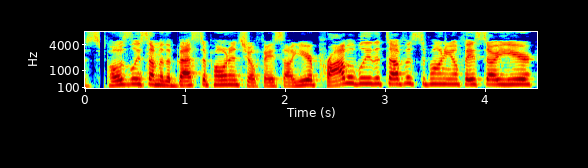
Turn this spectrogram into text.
supposedly some of the best opponents you'll face all year, probably the toughest opponent you'll face all year.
